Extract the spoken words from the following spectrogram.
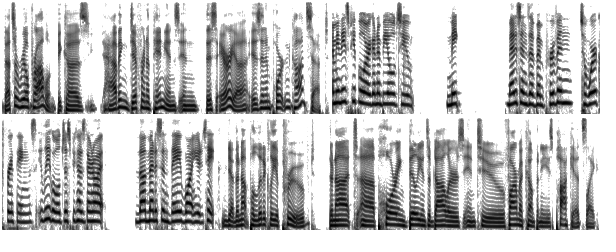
that's a real problem because having different opinions in this area is an important concept. I mean, these people are going to be able to make medicines that have been proven to work for things illegal just because they're not the medicine they want you to take. Yeah, they're not politically approved. They're not uh, pouring billions of dollars into pharma companies' pockets like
